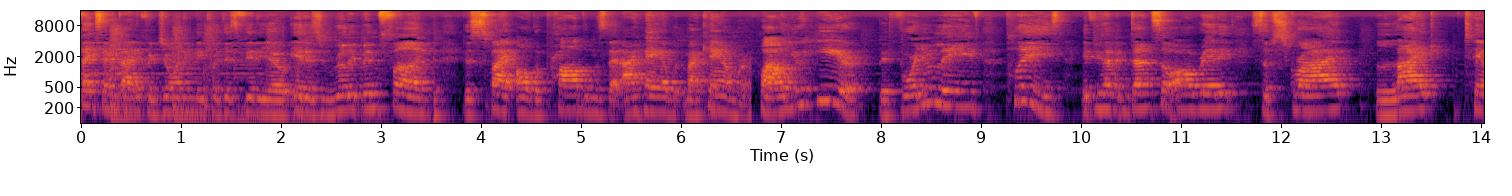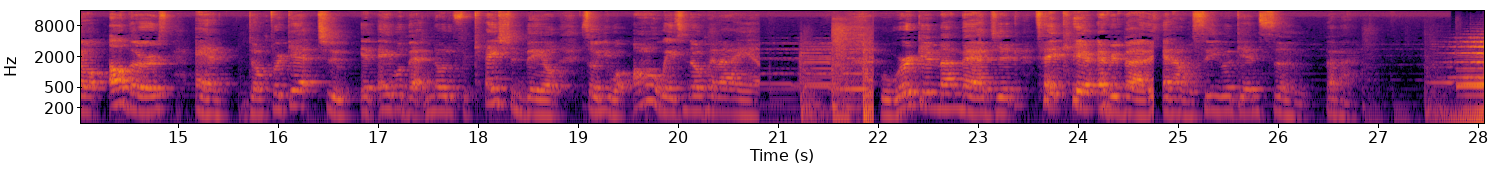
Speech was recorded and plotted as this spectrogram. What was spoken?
Thanks everybody for joining me for this video. It has really been fun despite all the problems that I had with my camera. While you're here, before you leave, please, if you haven't done so already, subscribe, like, tell others, and don't forget to enable that notification bell so you will always know when I am working my magic. Take care, everybody, and I will see you again soon. Bye-bye.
